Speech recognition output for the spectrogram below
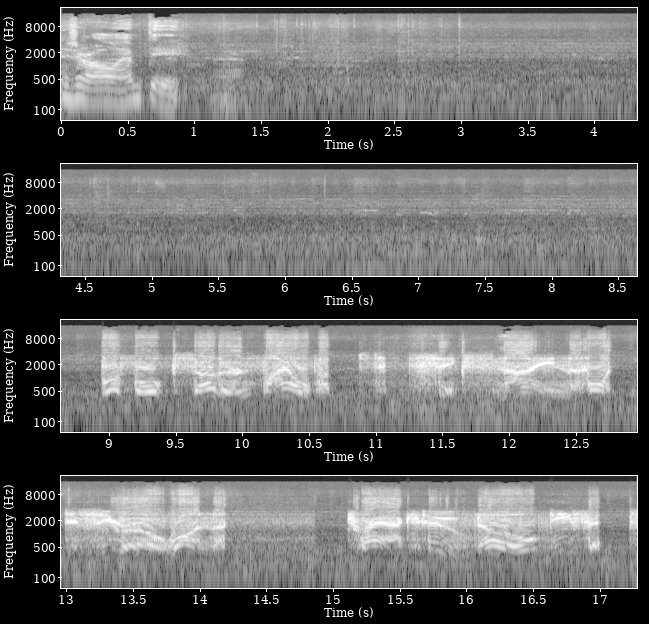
These are all empty. Norfolk Southern milepost 69.01. Track 2, no defects.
